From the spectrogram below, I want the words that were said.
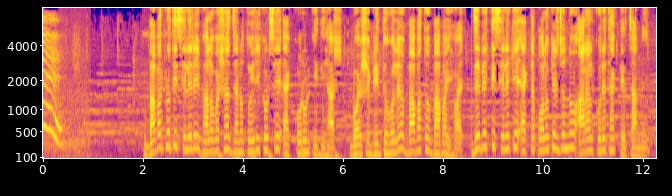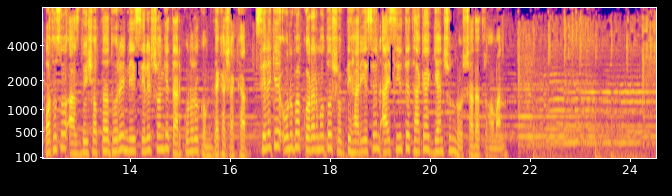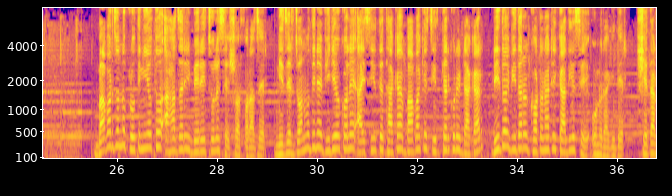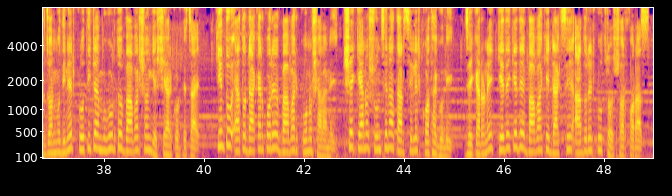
বাবার প্রতি ছেলের এই ভালোবাসা যেন তৈরি করছে এক করুণ ইতিহাস। বয়সে বৃদ্ধ হলেও বাবা তো বাবাই হয়। যে ব্যক্তি ছেলেকে একটা পলকের জন্য আড়াল করে থাকতে চাননি, অথচ আজ দুই সপ্তাহ ধরে নেই ছেলের সঙ্গে তার কোনো রকম দেখা সাক্ষাৎ। ছেলেকে অনুভব করার মতো শক্তি হারিয়েছেন আইসিইউতে থাকা জ্ঞানশূন্য সাদাত রহমান। বাবার জন্য প্রতিনিয়ত আহাজারি বেড়ে চলেছে সরফরাজের। নিজের জন্মদিনে ভিডিও কলে আইসিইউতে থাকা বাবাকে চিৎকার করে ডাকার হৃদয় বিদারক ঘটনাটি কাঁদিয়েছে অনুরাগীদের। সে তার জন্মদিনের প্রতিটা মুহূর্ত বাবার সঙ্গে শেয়ার করতে চায়। কিন্তু এত ডাকার পরেও বাবার কোনো সাড়া নেই। সে কেন শুনছে না তার ছেলের কথাগুলি? যে কারণে কেঁদে কেঁদে বাবাকে ডাকছে আদরের পুত্র সরফরাজ।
